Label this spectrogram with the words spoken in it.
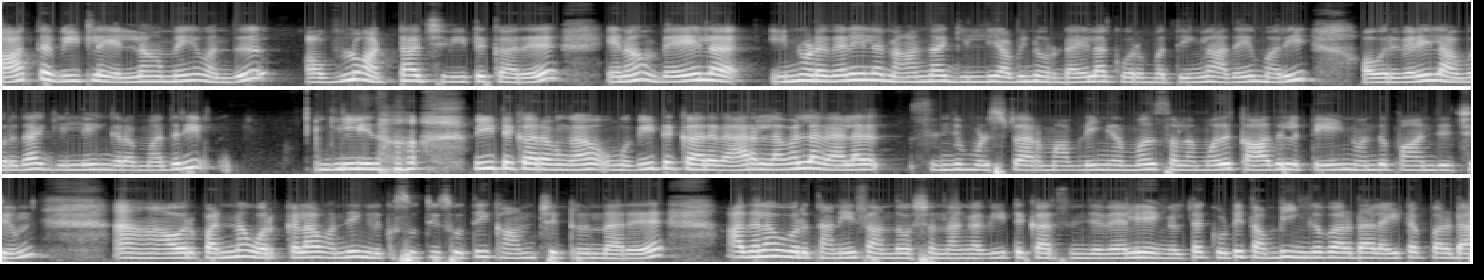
பார்த்த வீட்டில் எல்லாமே வந்து அவ்வளோ அட்டாச் வீட்டுக்காரு. ஏன்னா வேலை என்னோடய வேலையில் நான் தான் கில்லி அப்படின்னு ஒரு டைலாக் வரும் பார்த்தீங்களா அதே மாதிரி அவர் வேலையில் அவர் தான் கில்லிங்கிற மாதிரி கில்லி தான் வீட்டுக்காரவங்க உங்கள் வீட்டுக்கார வேறு லெவலில் வேலை செஞ்சு முடிச்சிட்டாருமா அப்படிங்கிற போது சொல்லும் போது காதில் தேன் வந்து பாஞ்சிச்சு. அவர் பண்ண ஒர்க்கெல்லாம் வந்து எங்களுக்கு சுற்றி சுற்றி காமிச்சிட்டு இருந்தார் அதெல்லாம் ஒரு தனி சந்தோஷம் தாங்க வீட்டுக்கார் செஞ்ச வேலையை எங்கள்கிட்ட கூட்டி தம்பி இங்கே பாருடா லைட்டை பாருடா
